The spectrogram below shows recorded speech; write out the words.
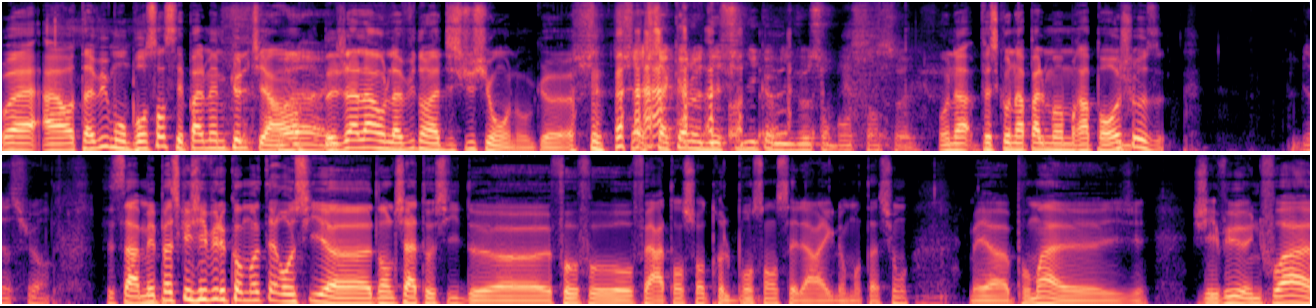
Ouais, alors t'as vu, mon bon sens, c'est pas le même que le tien. Hein. Déjà là, on l'a vu dans la discussion. Donc, euh. chacun le définit comme il veut son bon sens. On a... Parce qu'on n'a pas le même rapport aux mm. choses. Bien sûr. C'est ça, mais parce que j'ai vu le commentaire aussi euh, dans le chat aussi de euh, faut, faut, faire attention entre le bon sens et la réglementation. Mais pour moi, j'ai vu une fois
